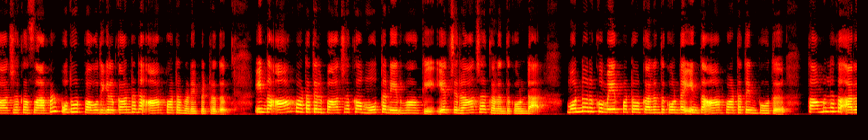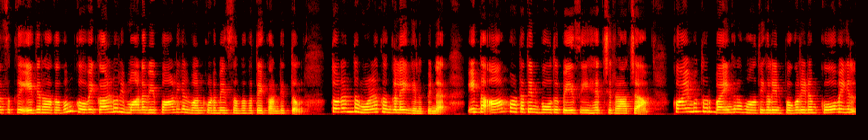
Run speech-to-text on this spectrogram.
பாஜக சார்பில் புதூர் பகுதியில் கண்டன ஆர்ப்பாட்டம் நடைபெற்றது. இந்த ஆர்ப்பாட்டத்தில் பாஜக மூத்த நிர்வாகி எச். ராஜா கலந்து கொண்டார். முன்னூறுக்கும் மேற்பட்டோர் கலந்து கொண்ட இந்த ஆர்ப்பாட்டத்தின் போது தமிழக அரசுக்கு எதிராகவும் கோவை கல்லூரி மாணவி பாலியல் வன்கொடுமை சம்பவத்தை கண்டித்தும் தொடர்ந்து முழக்கங்களை எழுப்பினர். இந்த ஆர்ப்பாட்டத்தின் போது பேசிய ஹெச் ராஜா கோயம்புத்தூர் பயங்கரவாதிகளின் புகலிடம் கோவையில்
